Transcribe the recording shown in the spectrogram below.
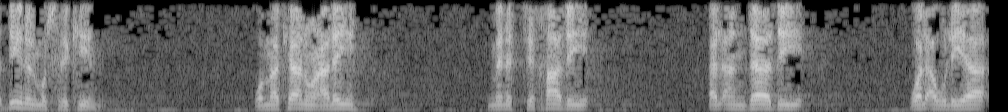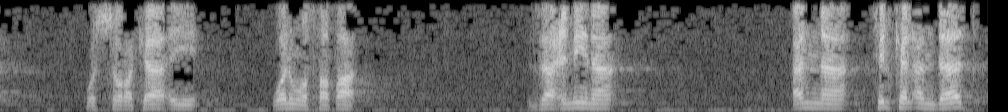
دين المشركين وما كانوا عليه من اتخاذ الأنداد والأولياء والشركاء والوسطاء. زاعمين أن تلك الأنداد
